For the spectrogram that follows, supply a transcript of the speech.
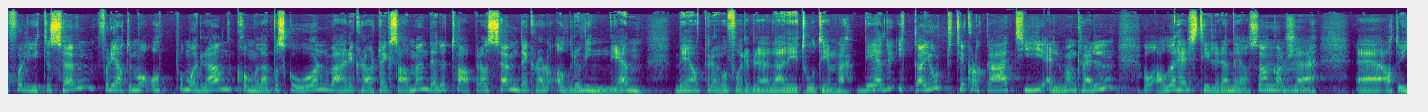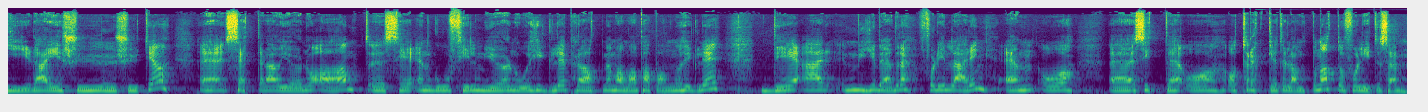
for lite søvn, fordi at du må opp på morgenen, komme deg på skolen, være klar til eksamen, det du taper av søvn, det klarer du aldri å vinne igjen ved å prøve å forberede deg de to timene. Det du ikke har gjort til klokka er 10-11 om kvelden, og aller helst tidligere enn det også, kanskje eh, at du gir deg i sju-tida, eh, setter deg og gjør noe annet, se en god film, gjør noe hyggelig, prat med mamma og pappa om noe hyggelig, det er mye bedre for din læring enn å sitte og, og trøkke til langt på natt og få lite søvn.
